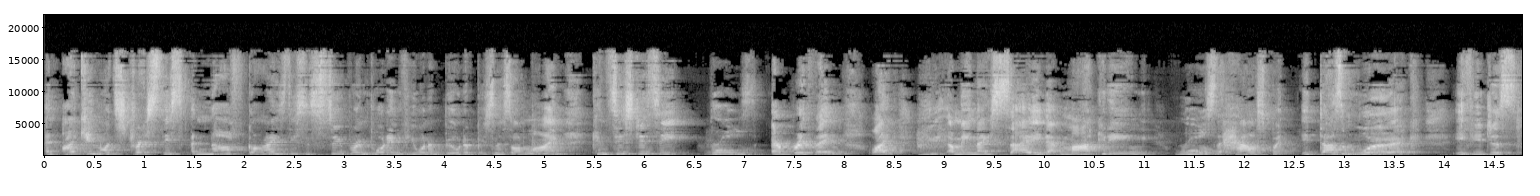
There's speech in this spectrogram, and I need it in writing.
And I cannot stress this enough, guys. This is super important if you want to build a business online. Consistency rules everything. Like you, I mean, they say that marketing rules the house, but it doesn't work if you're just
